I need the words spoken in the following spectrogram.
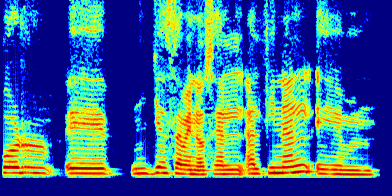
Por, eh, ya saben, o sea, al, final, em,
